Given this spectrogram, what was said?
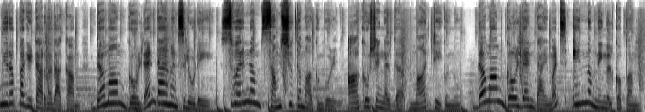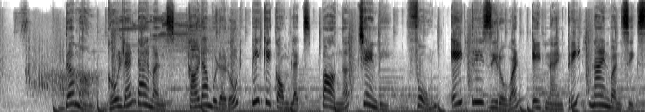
നിറപ്പകിട്ടാർന്നതാക്കാം ദമാം ഗോൾഡ് ആൻഡ് ഡയമണ്ട്സിലൂടെ. സ്വർണം സംശുദ്ധമാകുമ്പോൾ ആഘോഷങ്ങൾക്ക് മാറ്റേകുന്നു. ദമാം ഗോൾഡ് ആൻഡ് ഡയമണ്ട്സ് എന്നും നിങ്ങൾക്കൊപ്പം. Dammam gold and diamonds Kadampuzha road P K complex Pang Chendi. Phone eight three zero one eight nine three nine one six.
